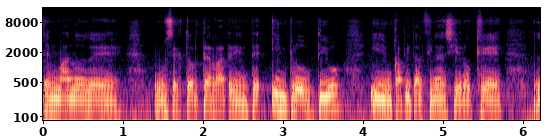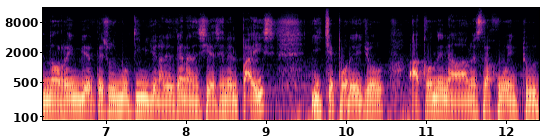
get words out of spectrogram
en manos de un sector terrateniente improductivo y de un capital financiero que no reinvierte sus multimillonarias ganancias en el país y que por ello ha condenado a nuestra juventud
